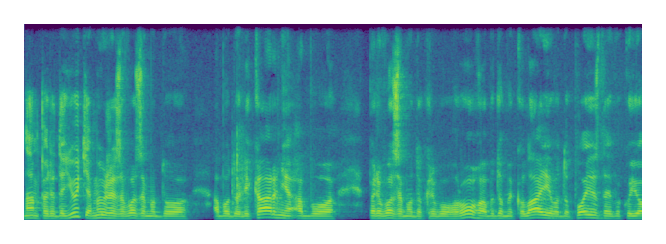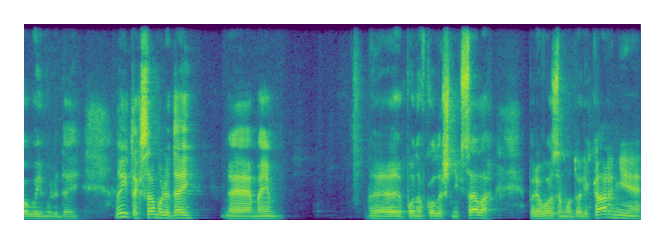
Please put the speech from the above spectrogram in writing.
нам передають, а ми вже завозимо до або до лікарні, або перевозимо до Кривого Рогу, або до Миколаєва, до поїзда, евакуйовуємо людей. Ну і так само людей ми по навколишніх селах перевозимо до лікарні,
